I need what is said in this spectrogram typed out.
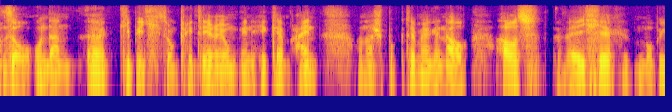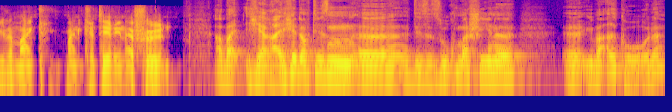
So, und dann äh, gebe ich so ein Kriterium in Hiccamp ein und dann spuckt er mir genau aus, welche Mobile mein, meine Kriterien erfüllen. Aber ich erreiche doch diesen, äh, diese Suchmaschine äh, über Alco, oder?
